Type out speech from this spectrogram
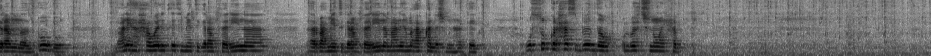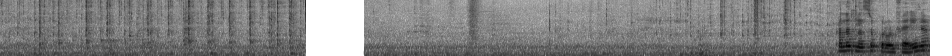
غرام زقوق معناها حوالي 300 غرام فرينه 400 غرام فرينه معناها ما أقلش من هكاك. والسكر حسب الذوق كل واحد شنو يحب. خلطنا السكر والفرينه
